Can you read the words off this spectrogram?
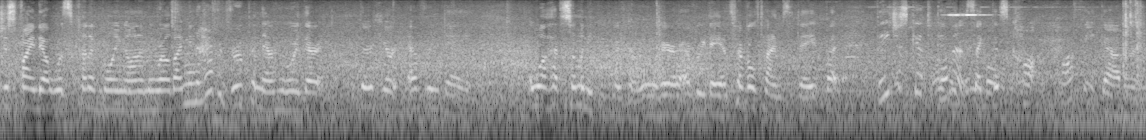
just find out what's kind of going on in the world. I mean, I have a group in there who are there. They're here every day. We'll have so many people here who are here every day and several times a day, but they just get together. It's like this co- coffee gathering,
